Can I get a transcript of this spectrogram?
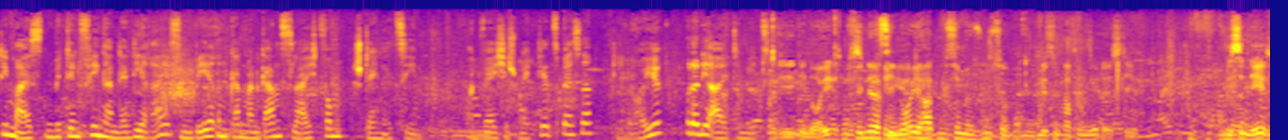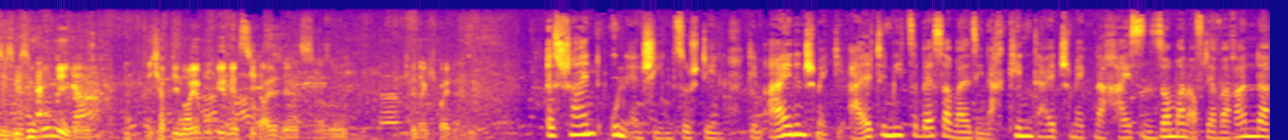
die meisten mit den Fingern, denn die reifen Beeren kann man ganz leicht vom Stängel ziehen. Und welche schmeckt jetzt besser? Die neue oder die alte Mieze? Die, die neue ist ein bisschen Ich finde, dass die neue hat ein bisschen mehr Süße. Ein bisschen parfümierter ist die. Ein bisschen, nee, sie ist ein bisschen blumiger. Ich habe die neue probiert und jetzt die alte jetzt. Also ich finde eigentlich beide. Es scheint unentschieden zu stehen. Dem einen schmeckt die alte Mieze besser, weil sie nach Kindheit schmeckt, nach heißen Sommern auf der Veranda,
